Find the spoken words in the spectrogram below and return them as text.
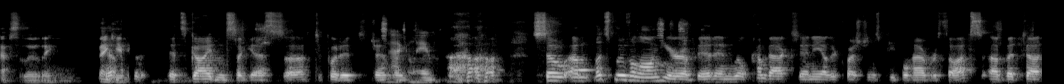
Absolutely. Thank yeah, you. it's guidance i guess uh, to put it gently. Exactly. so um, let's move along here a bit and we'll come back to any other questions people have or thoughts. Uh, but uh,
